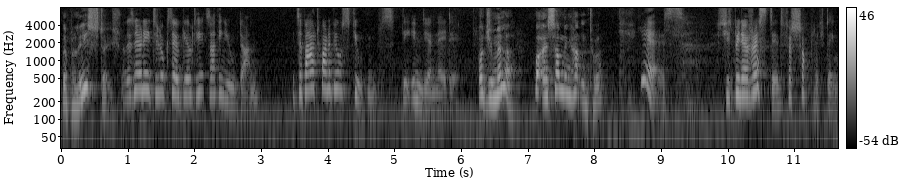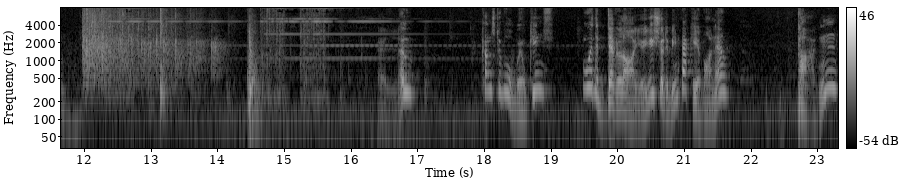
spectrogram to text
The police station. Well, there's no need to look so guilty. It's nothing you've done. It's about one of your students, the Indian lady. Oh, Jamila. What, has something happened to her? Yes. She's been arrested for shoplifting. Hello? Constable Wilkins? Where the devil are you? You should have been back here by now. Pardon?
